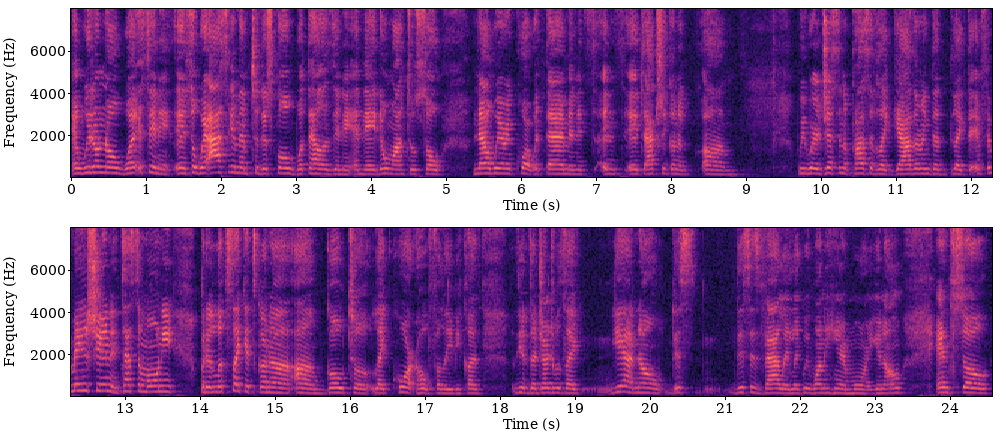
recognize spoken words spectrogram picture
and we don't know what is in it. And so we're asking them to disclose what the hell is in it, and they don't want to. So now we're in court with them, and it's and it's actually gonna. um we were just in the process of like gathering the like the information and testimony but it looks like it's gonna um go to like court hopefully because you know, the judge was like yeah no this this is valid like we want to hear more you know and so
